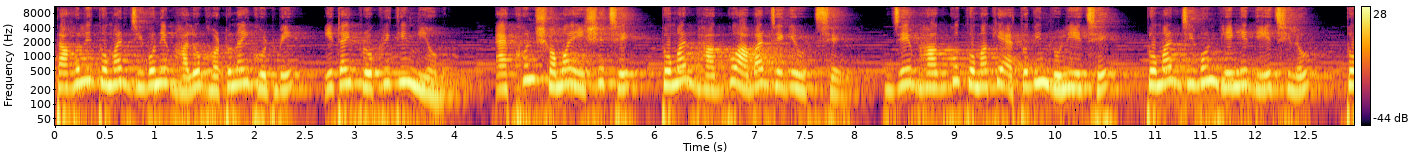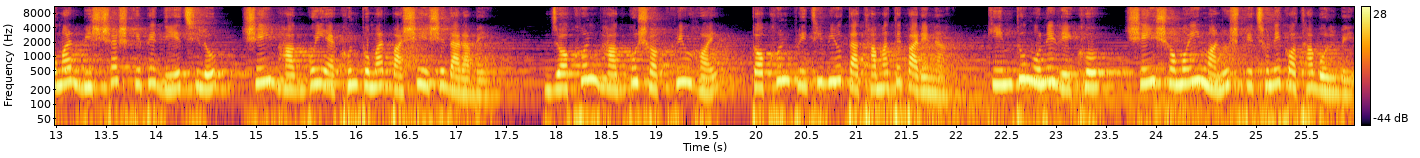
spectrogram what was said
তাহলে তোমার জীবনে ভালো ঘটনাই ঘটবে, এটাই প্রকৃতির নিয়ম। এখন সময় এসেছে, তোমার ভাগ্য আবার জেগে উঠছে। যে ভাগ্য তোমাকে এতদিন রুলিয়েছে, তোমার জীবন ভেঙে দিয়েছিল তোমার বিশ্বাস কেঁপে দিয়েছিল, সেই ভাগ্যই এখন তোমার পাশে এসে দাঁড়াবে। যখন ভাগ্য সক্রিয় হয়, তখন পৃথিবীও তা থামাতে পারে না। কিন্তু মনে রেখো, সেই সময়ই মানুষ পেছনে কথা বলবে।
